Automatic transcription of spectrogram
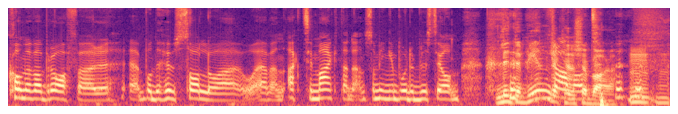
kommer vara bra för eh, både hushåll och, och även aktiemarknaden som ingen borde bry sig om. Lite mindre kanske bara. Mm, mm.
